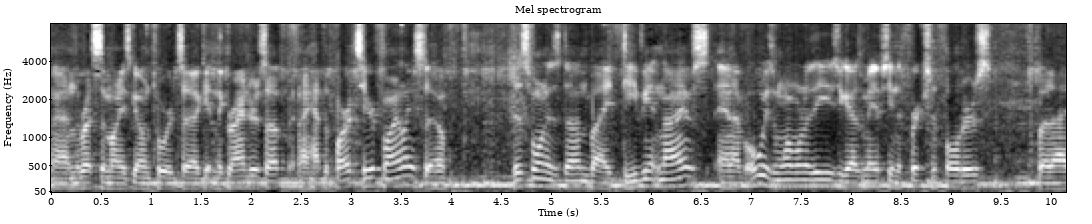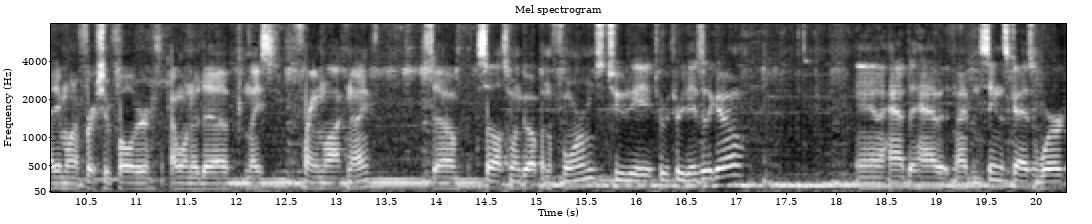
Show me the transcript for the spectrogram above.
and the rest of the money is going towards uh, getting the grinders up. And I have the parts here finally, so this one is done by Deviant Knives, and I've always wanted one of these. You guys may have seen the friction folders, but I didn't want a friction folder. I wanted a nice frame lock knife. So I saw this one go up in the forums two, day, two or three days ago, and I had to have it. And I've been seeing this guy's work.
